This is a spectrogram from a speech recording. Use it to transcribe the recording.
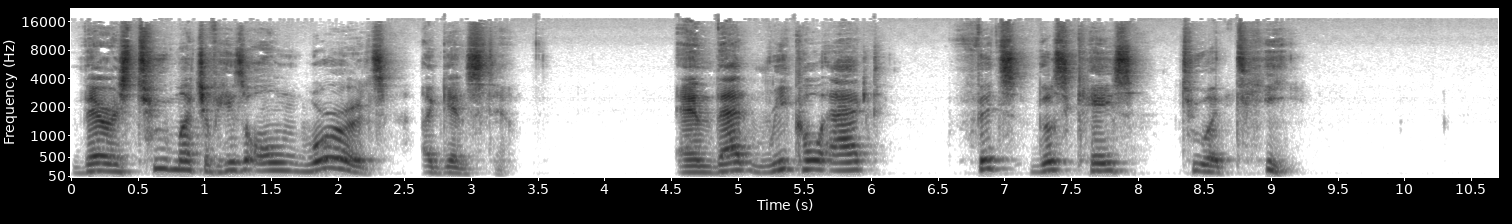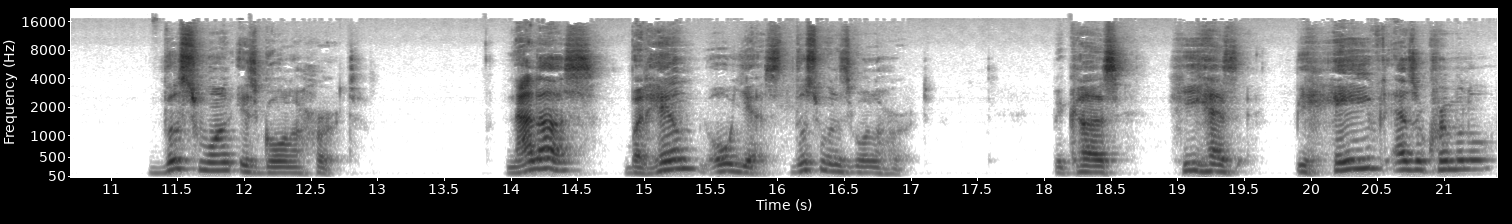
There is too much of his own words against him. And that RICO Act fits this case to a T. This one is going to hurt. Not us, but him. Oh, yes, this one is going to hurt because he has behaved as a criminal.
